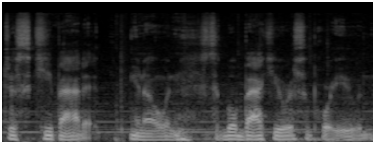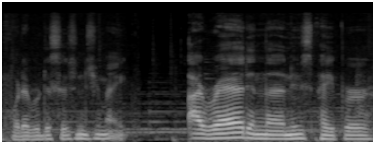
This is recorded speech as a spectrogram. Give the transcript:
just keep at it, you know. And he said, we'll back you or support you in whatever decisions you make. I read in the newspaper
